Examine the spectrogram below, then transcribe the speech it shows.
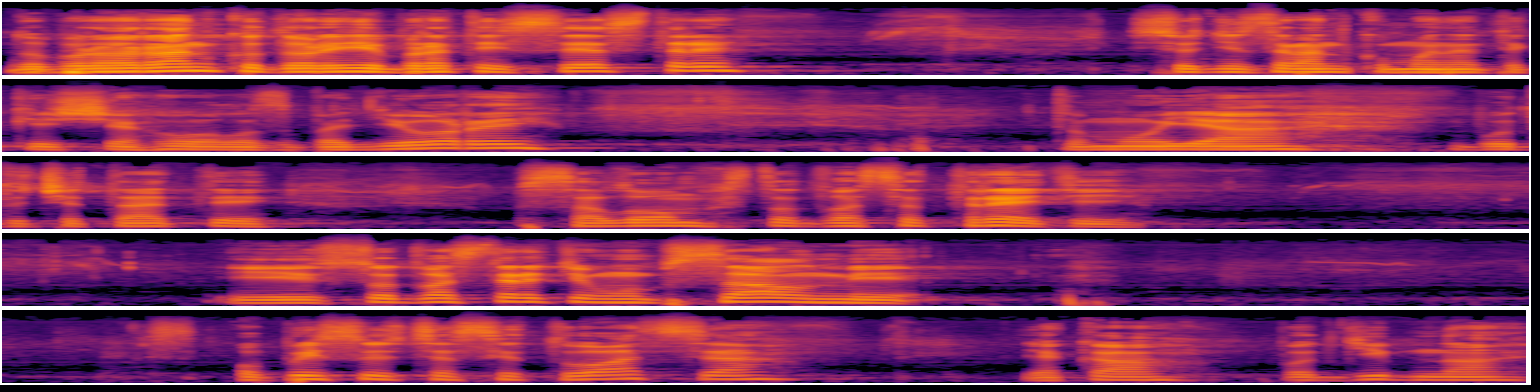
Доброго ранку, дорогі брати і сестри. Сьогодні зранку у мене такий ще голос бадьорий, тому я буду читати Псалом 123. І в 123 му псалмі описується ситуація, яка подібна,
